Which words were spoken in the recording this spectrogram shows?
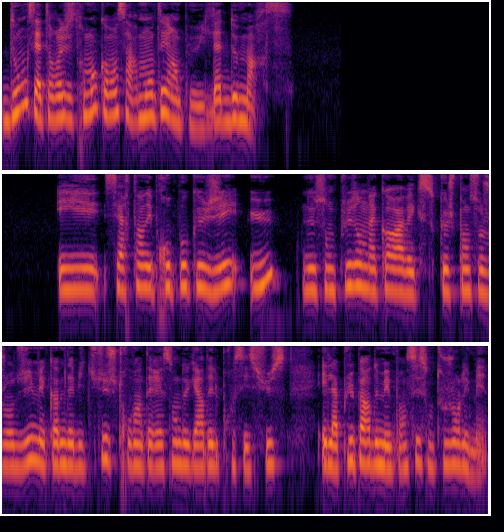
Donc cet enregistrement commence à remonter un peu, il date de mars. Et certains des propos que j'ai eus ne sont plus en accord avec ce que je pense aujourd'hui, mais comme d'habitude, je trouve intéressant de garder le processus, et la plupart de mes pensées sont toujours les mêmes.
